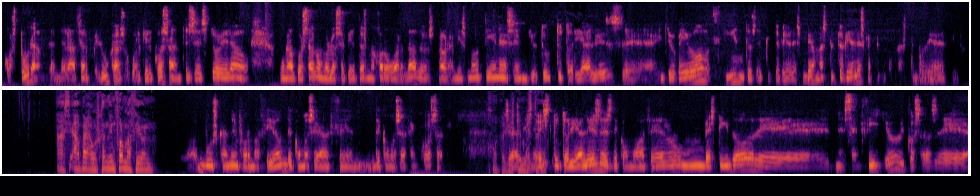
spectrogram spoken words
costura, aprender a hacer pelucas o cualquier cosa. Antes esto era una cosa como los secretos mejor guardados. Ahora mismo tienes en YouTube tutoriales. Eh, yo veo cientos de tutoriales. Veo más tutoriales que películas, te podría decir. Ah, ah, para buscando información. Buscando información de cómo se hacen, de cómo se hacen cosas. Joder, o sea, es que me estoy... tutoriales desde cómo hacer un vestido de, de sencillo y cosas de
